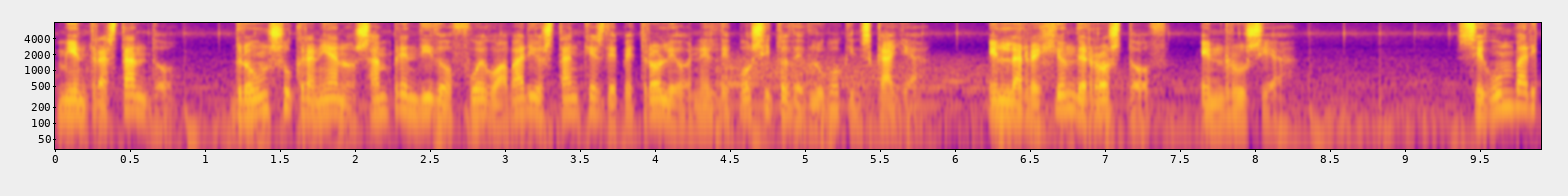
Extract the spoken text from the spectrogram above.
Mientras tanto, drones ucranianos han prendido fuego a varios tanques de petróleo en el depósito de Glubokinskaya, en la región de Rostov, en Rusia. Según varios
